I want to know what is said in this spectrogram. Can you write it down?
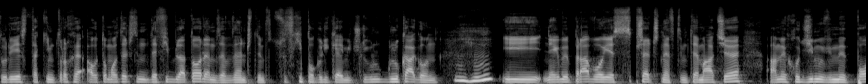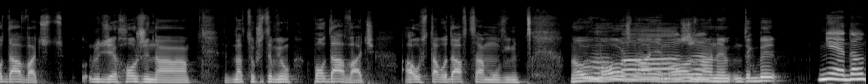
który jest takim trochę automatycznym defibrylatorem zewnętrznym w, w hipoglikemii, czyli glu- glukagon. Mhm. I jakby prawo jest sprzeczne w tym temacie, a my chodzimy, mówimy podawać. Ludzie chorzy na, na cukrzycę mówią podawać, a ustawodawca mówi, no, No, można, nie może. można. Nie, jakby Nie, no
